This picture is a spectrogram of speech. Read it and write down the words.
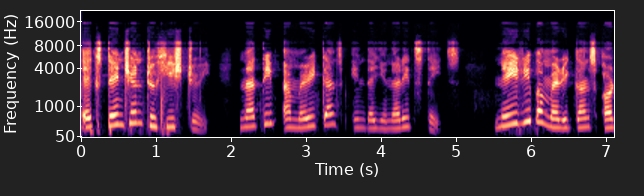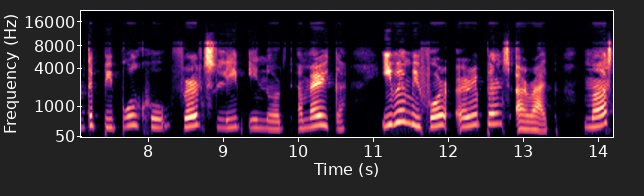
Extension to history Native Americans in the United States. Native Americans are the people who first lived in North America, even before Europeans arrived. Most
